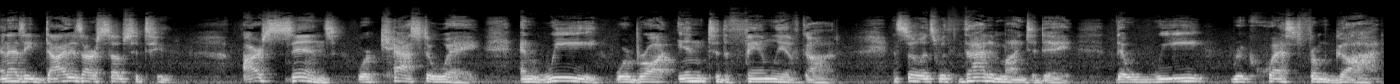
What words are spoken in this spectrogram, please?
And as he died as our substitute, our sins were cast away and we were brought into the family of God. And so it's with that in mind today that we request from God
